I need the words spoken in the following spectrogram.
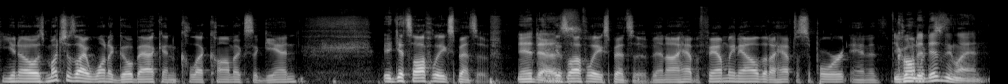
you know, as much as I want to go back and collect comics again, it gets awfully expensive. It does. It gets awfully expensive, and I have a family now that I have to support. And it's you're going to Disneyland.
